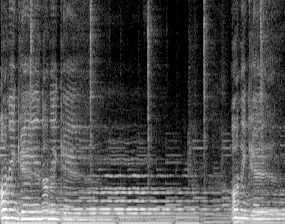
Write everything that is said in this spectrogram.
On again, on again. On again.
